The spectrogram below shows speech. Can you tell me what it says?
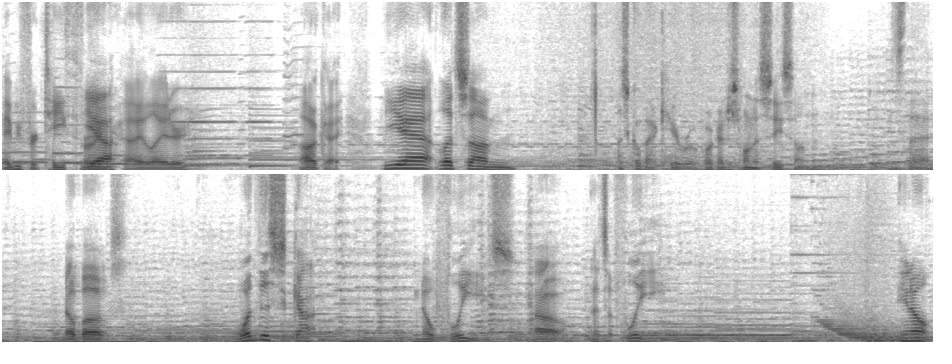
Maybe for teeth for Yeah. a later. Okay. Yeah, let's um let's go back here real quick. I just want to see something. What's that? No bugs. What this got? No fleas. Oh. That's a flea. You know,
